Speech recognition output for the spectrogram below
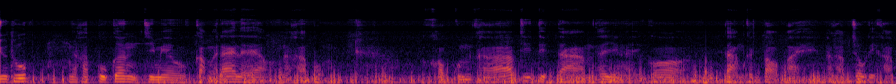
YouTube นะครับ Google Gmail กลับมาได้แล้วนะครับผมขอบคุณครับที่ติดตามถ้ายังไงก็ตามกันต่อไปนะครับ โชคดีครับ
